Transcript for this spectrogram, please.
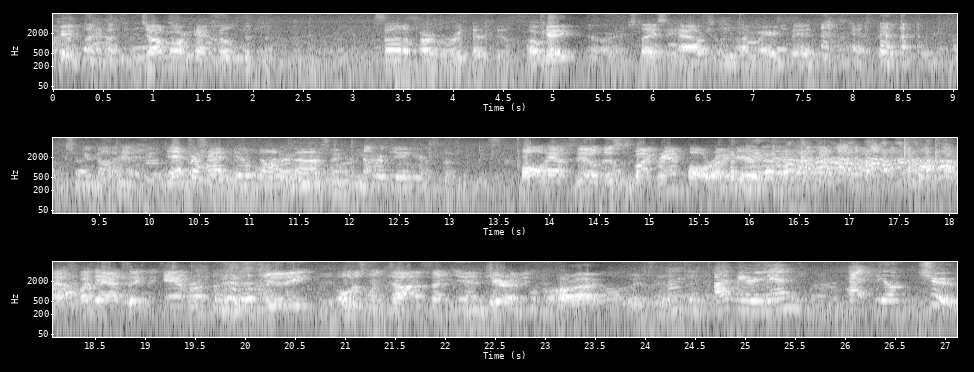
Okay, John Mark Hatfield, son of Herbert Ruth Hatfield. okay? All right. Stacy Howerson, I'm married to Beth Hatfield. You're not a Hatfield. Deborah Hatfield, daughter of Herb Jr. Paul Hatfield, this is my grandpa right here. That's my dad taking the camera. This is Judy, oldest one Jonathan, and Jeremy. All right? I'm Mary Lynn Hatfield True,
